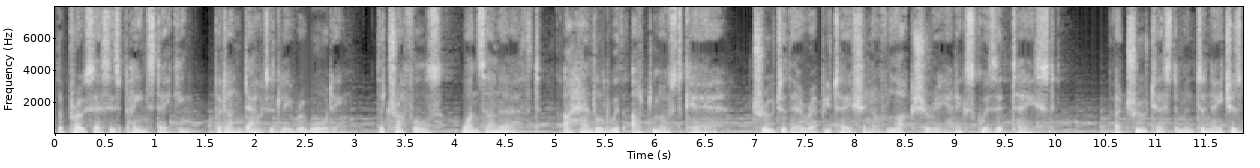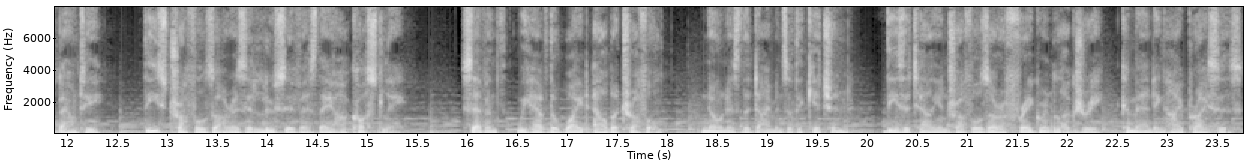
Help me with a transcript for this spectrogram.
The process is painstaking, but undoubtedly rewarding. The truffles, once unearthed, are handled with utmost care, true to their reputation of luxury and exquisite taste. A true testament to nature's bounty, these truffles are as elusive as they are costly. Seventh, we have the white Alba truffle, known as the diamonds of the kitchen. These Italian truffles are a fragrant luxury, commanding high prices.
